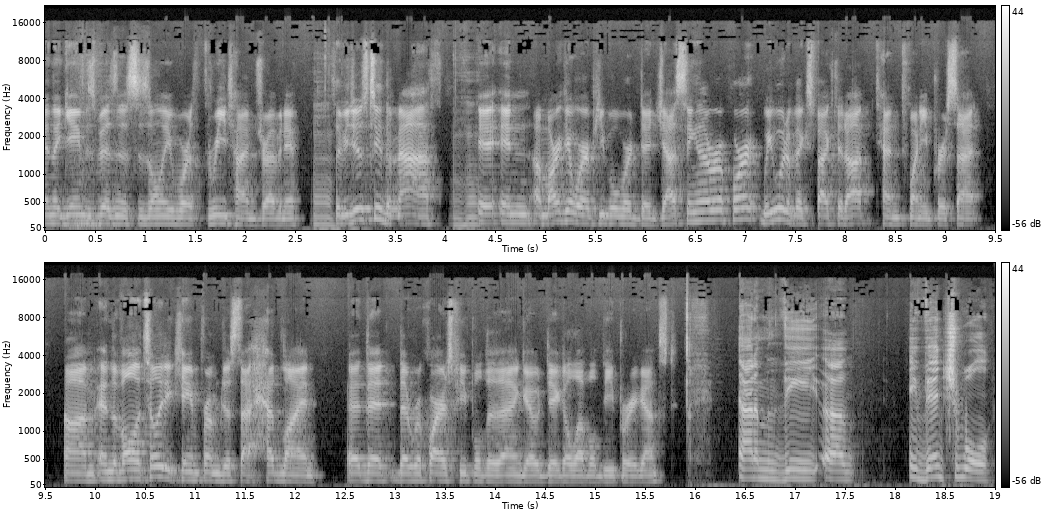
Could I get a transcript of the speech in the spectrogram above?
and the games business is only worth three times revenue. Mm. So if you just do the math, mm-hmm. in a market where people were digesting the report, we would have expected up 10, 20%. Um, and the volatility came from just that headline uh, that, that requires people to then go dig a level deeper against. Adam, the uh, eventual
